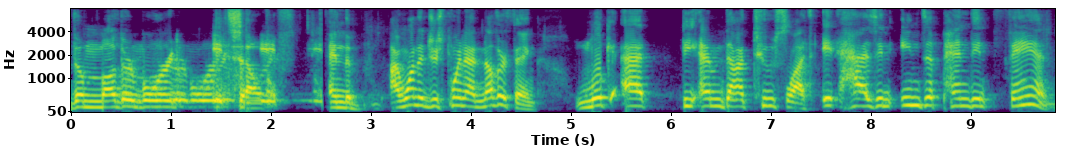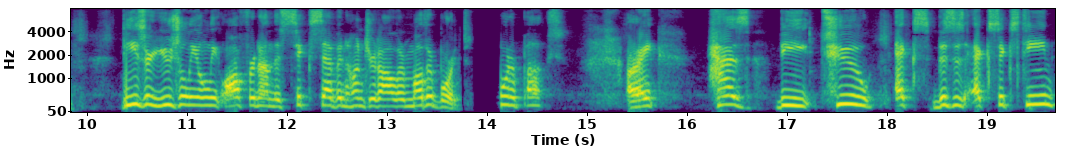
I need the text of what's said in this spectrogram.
the motherboard, itself. And the I want to just point out another thing. Look at the M.2 slots. It has an independent fan. These are usually only offered on the six, seven hundred dollar motherboards. 400 bucks. All right. Has the two X, this is X16,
